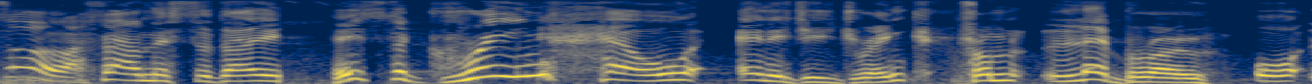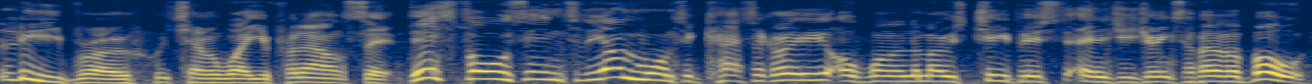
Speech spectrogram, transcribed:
So I found this today. It's the Green Hell energy drink from Lebro or Libro, whichever way you pronounce it. This falls into the unwanted category of one of the most cheapest energy drinks I've ever bought.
